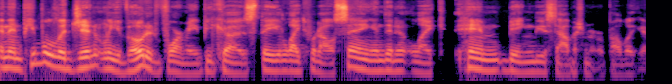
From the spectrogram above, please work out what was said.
and then people legitimately voted for me because they liked what I was saying and didn't like him being the establishment Republican.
